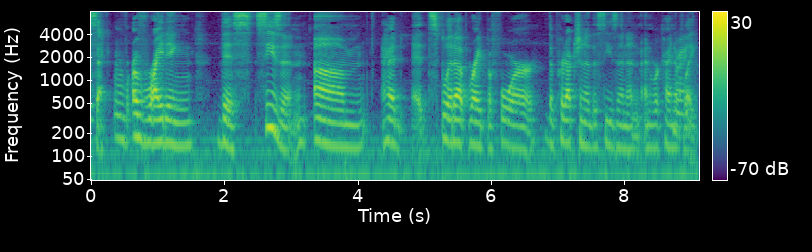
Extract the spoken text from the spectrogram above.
sec of writing this season um had it split up right before the production of the season and, and we're kind of Right. like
